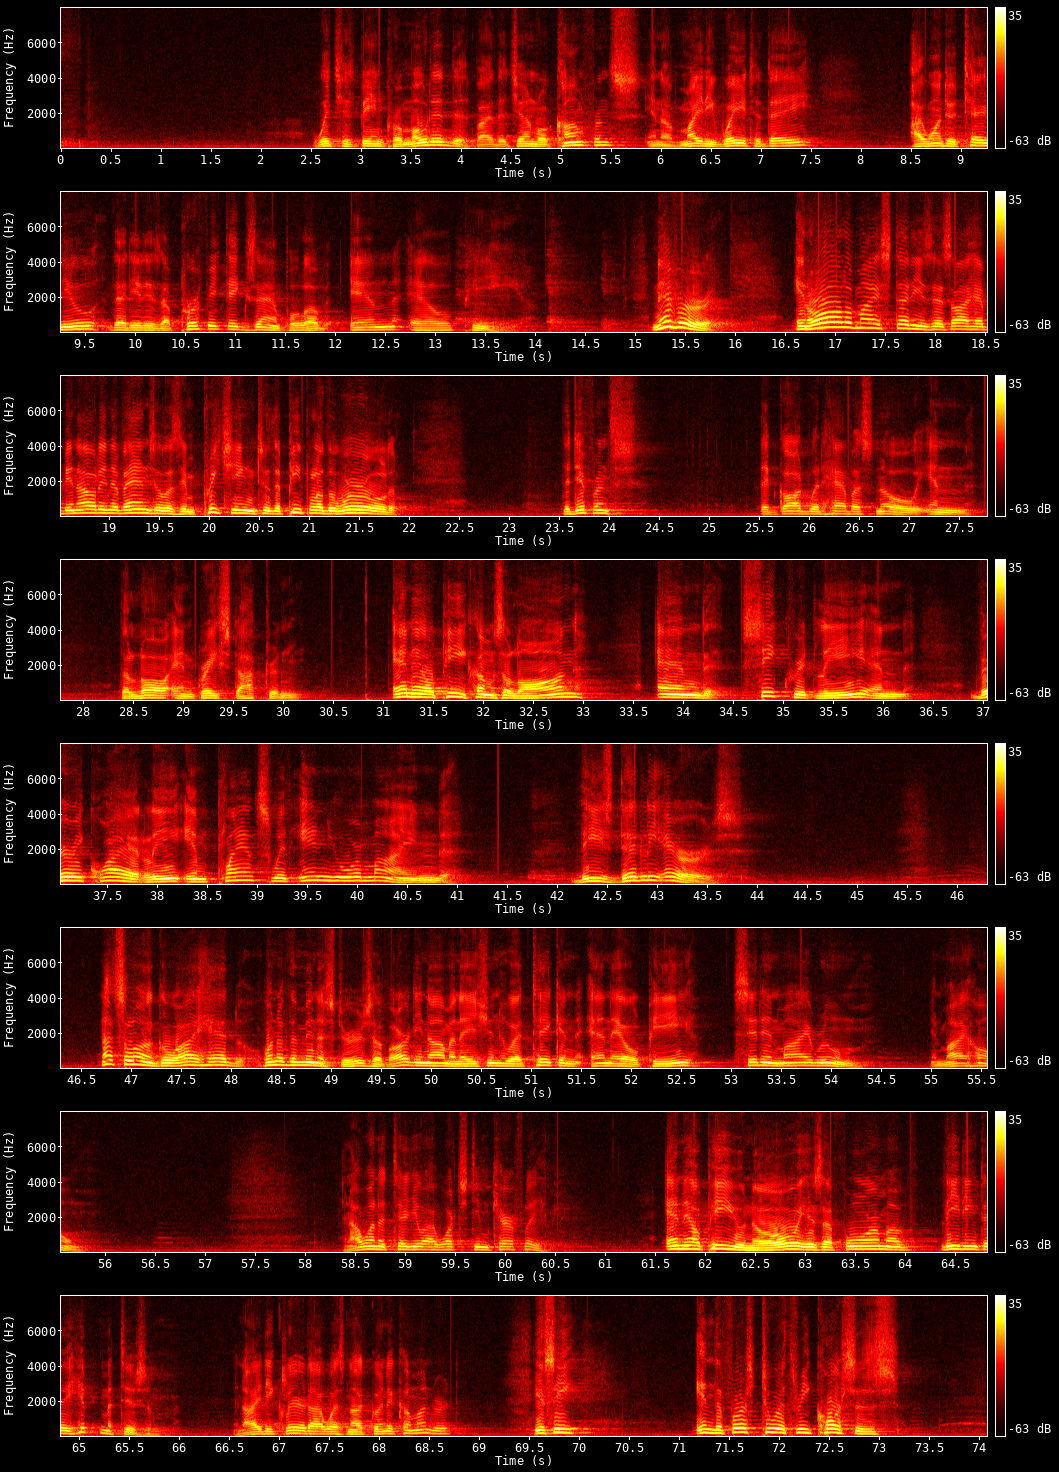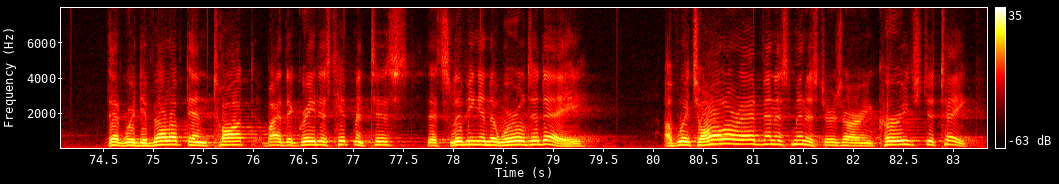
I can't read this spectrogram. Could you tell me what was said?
which is being promoted by the General Conference in a mighty way today, I want to tell you that it is a perfect example of NLP. Never in all of my studies as I have been out in evangelism preaching to the people of the world, the difference that God would have us know in the law and grace doctrine NLP comes along and secretly and very quietly implants within your mind these deadly errors. Not so long ago, I had one of the ministers of our denomination who had taken NLP sit in my room, in my home. And I want to tell you, I watched him carefully. NLP, you know, is a form of leading to hypnotism. And I declared I was not going to come under it. You see, in the first two or three courses that were developed and taught by the greatest hypnotist that's living in the world today, of which all our Adventist ministers are encouraged to take,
